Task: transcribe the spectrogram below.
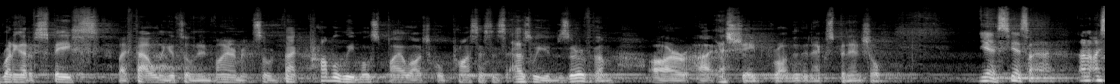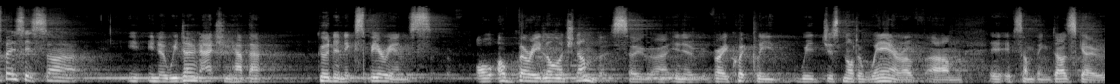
running out of space, by fouling its own environment. So, in fact, probably most biological processes, as we observe them, are uh, S shaped rather than exponential. Yes, yes. Uh, and I suppose it's, you, know, we don't actually have that good an experience of, of very large numbers. So, uh, you know, very quickly, we're just not aware of um, if something does go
